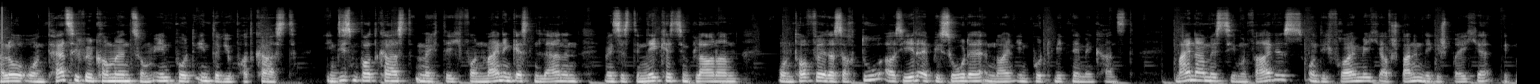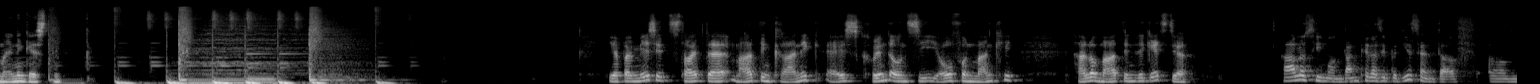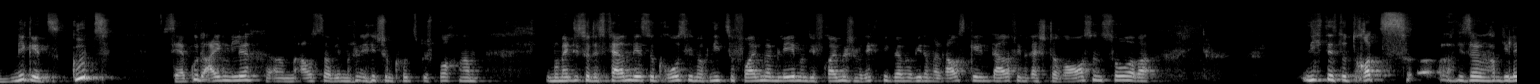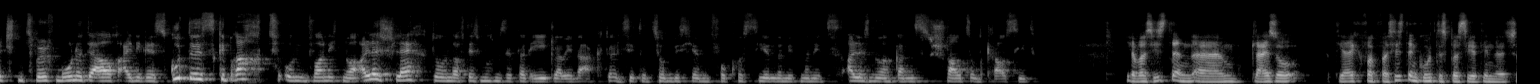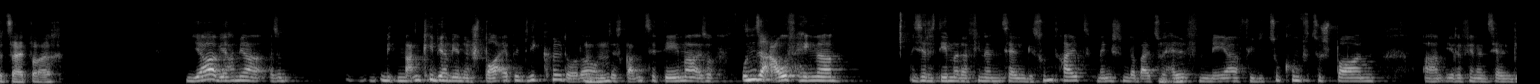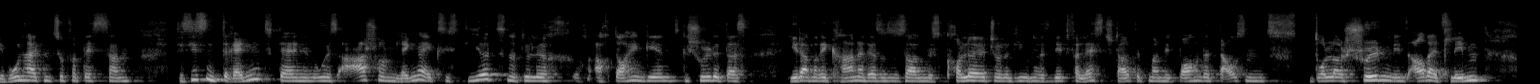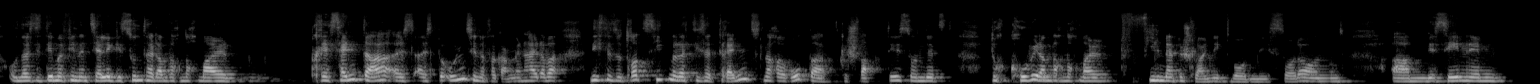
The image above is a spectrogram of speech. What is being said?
Hallo und herzlich willkommen zum Input Interview Podcast. In diesem Podcast möchte ich von meinen Gästen lernen, wenn sie es dem Nähkästchen plaudern und hoffe, dass auch du aus jeder Episode einen neuen Input mitnehmen kannst. Mein Name ist Simon Farges und ich freue mich auf spannende Gespräche mit meinen Gästen. Ja, bei mir sitzt heute Martin Kranig. Er ist Gründer und CEO von Monkey. Hallo Martin, wie geht's dir? Hallo Simon, danke, dass ich bei dir sein darf. Ähm, mir geht's gut, sehr gut eigentlich, ähm, außer wie wir schon kurz besprochen haben. Im Moment ist so das Fernweh so groß wie noch nie zuvor in meinem Leben und ich freue mich schon richtig, wenn man wieder mal rausgehen darf in Restaurants und so. Aber Nichtsdestotrotz äh, soll, haben die letzten zwölf Monate auch einiges Gutes gebracht und war nicht nur alles schlecht. Und auf das muss man sich dann eh, glaube ich, in der aktuellen Situation ein bisschen fokussieren, damit man nicht alles nur ganz schwarz und grau sieht. Ja, was ist denn, ähm, gleich so direkt gefragt, was ist denn Gutes passiert in letzter Zeit bei euch? Ja, wir haben ja, also mit Monkey, wir haben ja eine Spar-App entwickelt, oder? Mhm. Und das ganze Thema, also unser Aufhänger ist ja das Thema der finanziellen Gesundheit, Menschen dabei zu mhm. helfen, mehr für die Zukunft zu sparen, ihre finanziellen Gewohnheiten zu verbessern. Das ist ein Trend, der in den USA schon länger existiert, natürlich auch dahingehend geschuldet, dass jeder Amerikaner, der sozusagen das College oder die Universität verlässt, startet mal mit ein paar hunderttausend Dollar Schulden ins Arbeitsleben. Und da das Thema finanzielle Gesundheit einfach nochmal präsenter als, als bei uns in der Vergangenheit. Aber nichtsdestotrotz sieht man, dass dieser Trend nach Europa geschwappt ist und jetzt durch Covid einfach nochmal viel mehr beschleunigt worden ist, oder? Und ähm, wir sehen eben,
